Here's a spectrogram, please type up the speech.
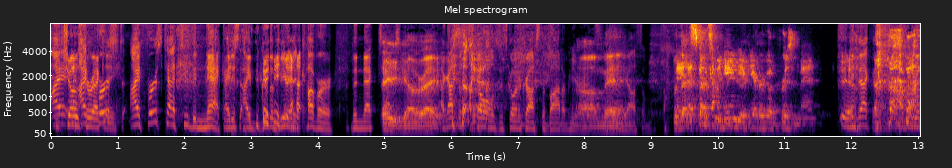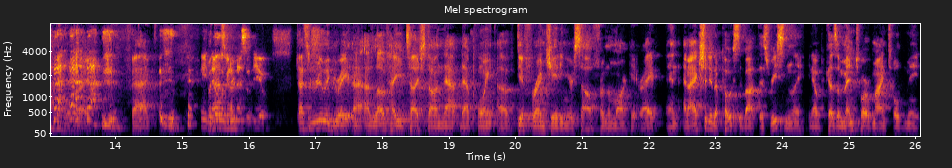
I chose correctly. I first, I first tattooed the neck. I just I grew the beard yeah. to cover the neck. Tattoo. There you go. Right. I got the skulls just going across the bottom here. Oh it's man, really awesome. But hey, that's, that's, gonna come in handy if you ever go to prison, man. Yeah. Exactly. right. Fact. Ain't but no one's gonna mess with you. That's really great. I love how you touched on that that point of differentiating yourself from the market, right? And and I actually did a post about this recently, you know, because a mentor of mine told me,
